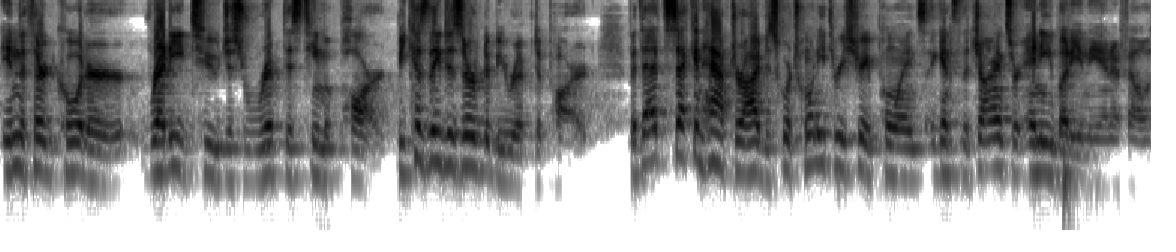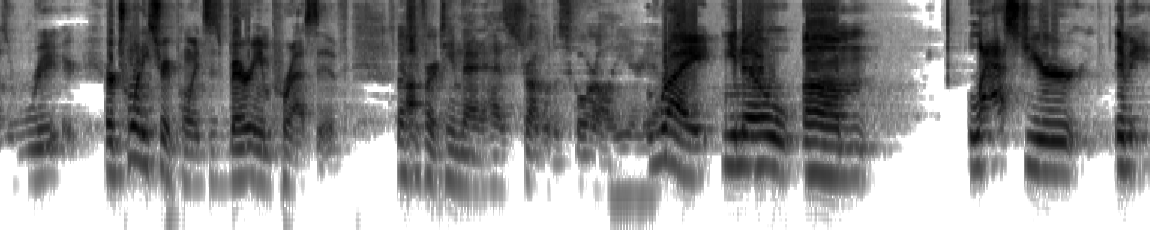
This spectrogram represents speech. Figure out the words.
in the third quarter ready to just rip this team apart because they deserve to be ripped apart. But that second half drive to score 23 straight points against the Giants or anybody in the NFL is re- or 20 straight points is very impressive. especially for a team that has struggled to score all year. yeah. Right. You know, um, last year, I mean,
